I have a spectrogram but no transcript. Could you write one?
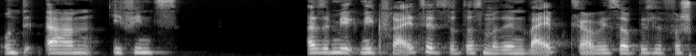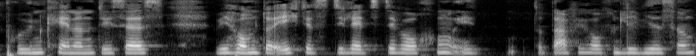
Und ähm, ich find's, also mir, mir freut's jetzt, dass wir den Vibe, glaube ich, so ein bisschen versprühen können. Dieses, wir haben da echt jetzt die letzte Wochen, ich, da darf ich hoffentlich wir sagen,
